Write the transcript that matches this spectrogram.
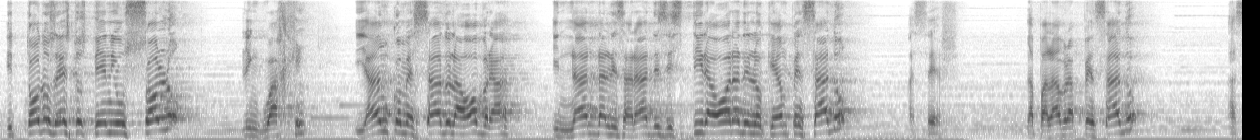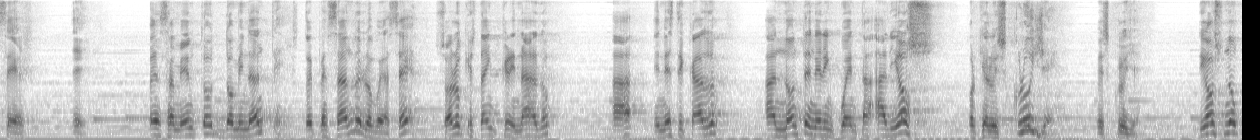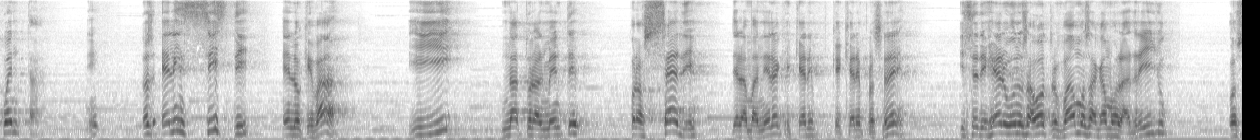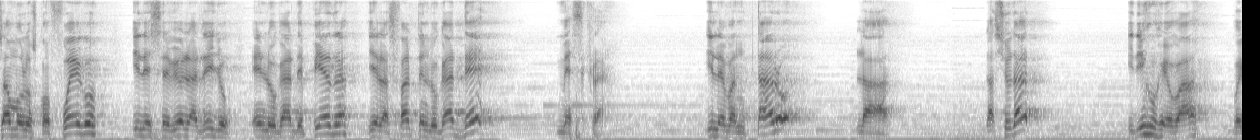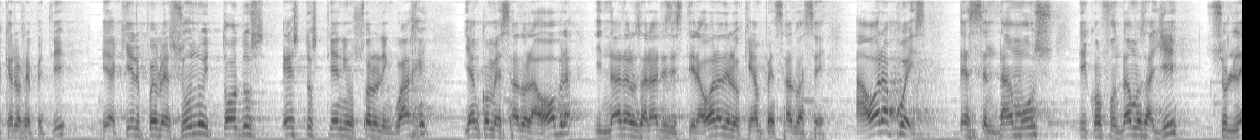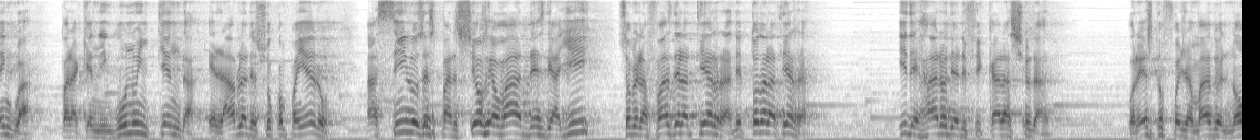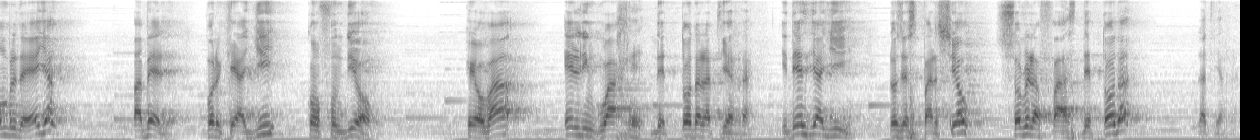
Y todos estos tienen un solo lenguaje y han comenzado la obra y nada les hará desistir ahora de lo que han pensado hacer. La palabra pensado, hacer. pensamiento dominante. Estoy pensando y lo voy a hacer. Solo que está inclinado a, en este caso, a no tener en cuenta a Dios, porque lo excluye, lo excluye. Dios no cuenta. Entonces, Él insiste en lo que va. Y naturalmente procede de la manera que quiere, que quiere proceder. Y se dijeron unos a otros, vamos, hagamos ladrillo, cosámoslos con fuego, y les sirvió el ladrillo en lugar de piedra y el asfalto en lugar de mezcla. Y levantaron la, la ciudad Y dijo Jehová, pues quiero repetir, y aquí el pueblo es uno y todos estos tienen un solo lenguaje y han comenzado la obra y nada los hará desistir ahora de lo que han pensado hacer. Ahora pues, descendamos y confundamos allí su lengua para que ninguno entienda el habla de su compañero. Así los esparció Jehová desde allí sobre la faz de la tierra, de toda la tierra, y dejaron de edificar la ciudad. Por esto fue llamado el nombre de ella Babel, porque allí confundió Jehová el lenguaje de toda la tierra, y desde allí los esparció sobre la faz de toda la tierra.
